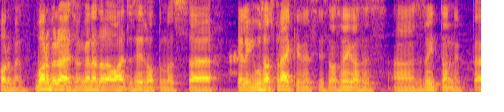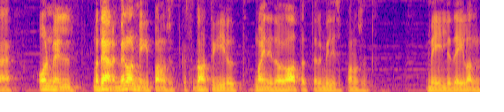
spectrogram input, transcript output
vormel, vormel ühes on ka nädalavahetus ees ootamas äh, jällegi USA-st rääkides, siis Las Vegases äh, see sõit on, et äh, on meil, ma tean, et meil on mingid panused, kas te tahate kiirelt mainida vaatajatele, millised panused meil ja teil on?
